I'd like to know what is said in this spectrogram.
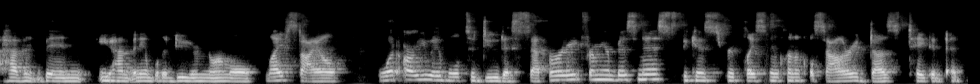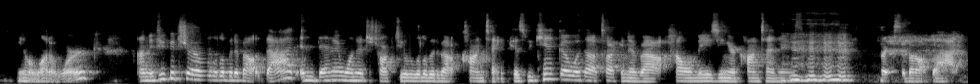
haven't been, you haven't been able to do your normal lifestyle what are you able to do to separate from your business? Because replacing clinical salary does take a, a you know a lot of work. Um, if you could share a little bit about that and then i wanted to talk to you a little bit about content because we can't go without talking about how amazing your content is. Tricks about that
